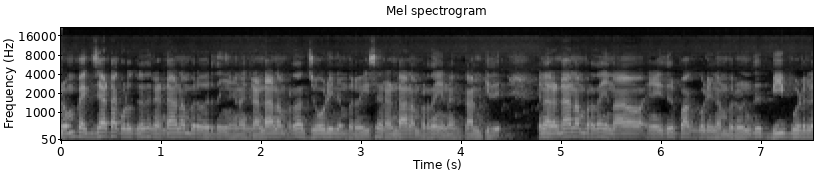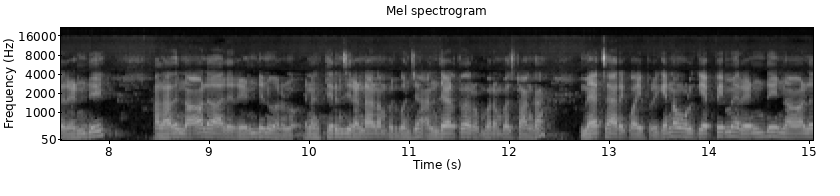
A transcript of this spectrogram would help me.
ரொம்ப எக்ஸாக்டாக கொடுக்குறது ரெண்டாம் நம்பர் வருதுங்க. எனக்கு ரெண்டாம் நம்பர் தான் ஜோடி நம்பர் வயசு ரெண்டாம் நம்பர் தான் எனக்கு காமிக்குது. ஏன்னா ரெண்டாம் நம்பர் தான் நான் எதிர்பார்க்கக்கூடிய நம்பர் வந்து பி போர்டில் ரெண்டு அதாவது நாலு ஆறு ரெண்டுன்னு வரணும். எனக்கு தெரிஞ்சு ரெண்டாம் நம்பர் கொஞ்சம் அந்த இடத்துல ரொம்ப ரொம்ப ஸ்ட்ராங்காக மேட்ச் ஆகிறதுக்கு வாய்ப்பு இருக்குது ஏன்னா உங்களுக்கு எப்பயுமே ரெண்டு நாலு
